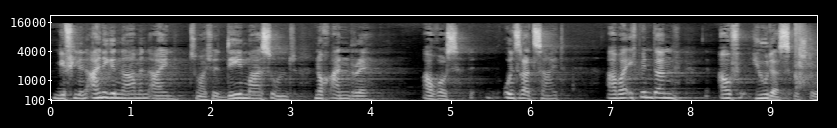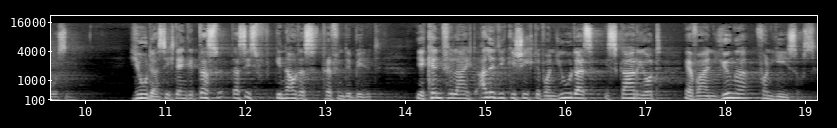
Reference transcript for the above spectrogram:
mir fielen einige Namen ein, zum Beispiel Demas und noch andere, auch aus unserer Zeit. Aber ich bin dann auf Judas gestoßen. Judas. Ich denke, das, das ist genau das treffende Bild. Ihr kennt vielleicht alle die Geschichte von Judas Iskariot. Er war ein Jünger von Jesus.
